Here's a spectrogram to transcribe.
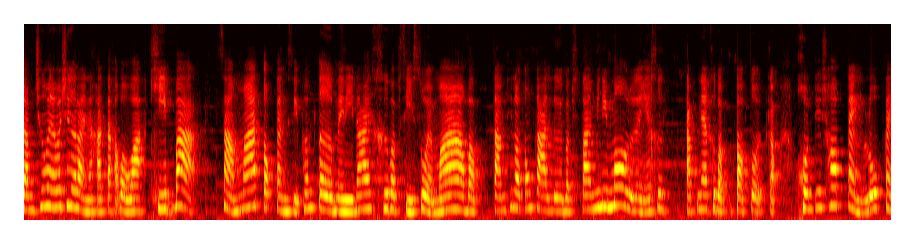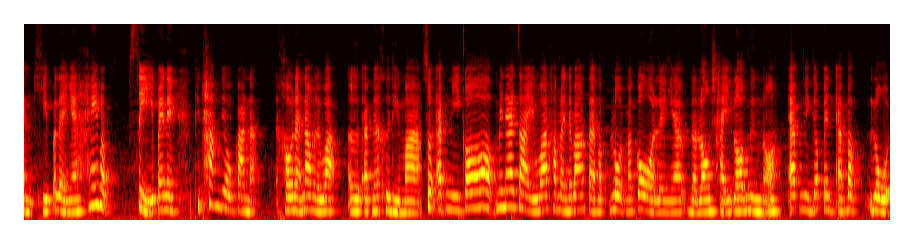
จำชื่อไม่ได้ว่าชื่ออะไรนะคะ แต่เขาบอกว่าคลิปอะสามารถตกแต่งสีเพิ่มเติมในนี้ได้คือแบบสีสวยมากแบบ ตามที่เราต้องการเลยแบบสไตล์มินิมอลหรืออะไรเงี้ยคือแอปเนี้ยคือแบบตอบโจทย์กับคนที่ชอบแต่งรูปแต่งคลิปอะไรเงี้ยให้แบบสีไปในทิศทางเดียวกันอะเขาแนะนำเลยว่าเออแอปเนี้ยคือดีมาก ส่วนแอปนี้ก็ไม่แน่ใจว่าทำอะไรได้บ้างแต่แบบโหลดมาก่อนอะไรเงี้ยเดี๋ยวลองใช้อีกรอบนึงเนาะแอปนี้ก็เป็นแอปแบบโหลด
